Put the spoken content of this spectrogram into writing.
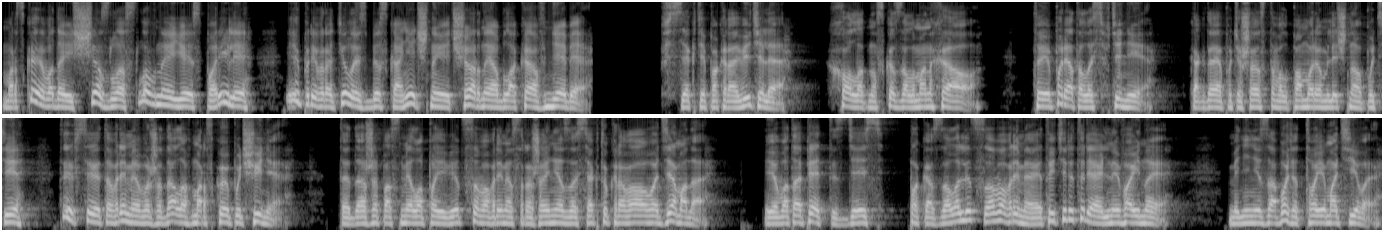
морская вода исчезла, словно её испарили, и превратилась в бесконечные чёрные облака в небе. «В секте Покровителя», — холодно сказал Манхао, — «ты пряталась в тени. Когда я путешествовал по морю Млечного Пути, ты всё это время выжидала в морской пучине. Ты даже посмела появиться во время сражения за секту Кровавого Демона. И вот опять ты здесь, показала лицо во время этой территориальной войны». Меня не заботят твои мотивы.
